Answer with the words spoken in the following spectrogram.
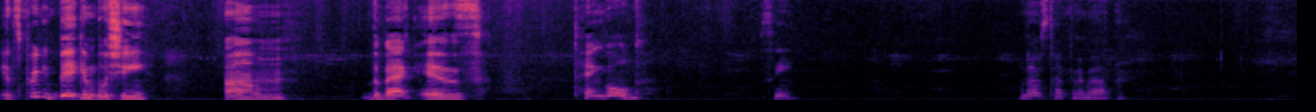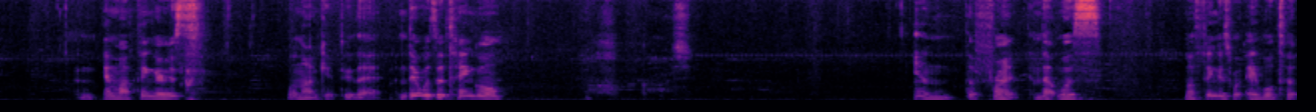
it's pretty big and bushy. Um, the back is tangled. See? What I was talking about. And my fingers will not get through that. There was a tangle. Oh, gosh. In the front that was, my fingers were able to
